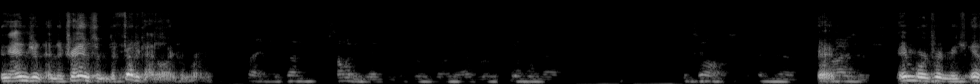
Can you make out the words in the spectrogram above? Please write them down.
the engine and the transom to fit a catalytic converter. Right, there's none, some of these engines don't only have room, they want that Yeah. the risers. Inboards would be, yeah,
